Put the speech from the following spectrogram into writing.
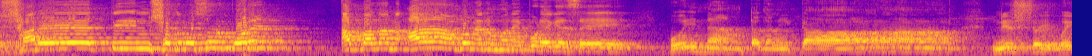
সাড়ে তিন শত বছর পরে আব্বাজান আদমের মনে পড়ে গেছে। ওই নামটা জানি কার? নিশ্চয়ই ওই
